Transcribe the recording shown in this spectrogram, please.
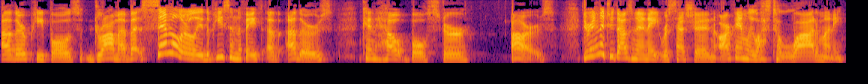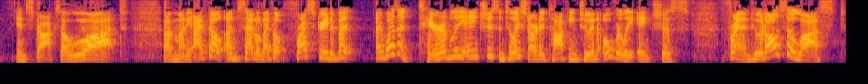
other people's drama. But similarly, the peace and the faith of others can help bolster ours. During the 2008 recession, our family lost a lot of money in stocks, a lot of money. I felt unsettled. I felt frustrated, but I wasn't terribly anxious until I started talking to an overly anxious friend who had also lost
